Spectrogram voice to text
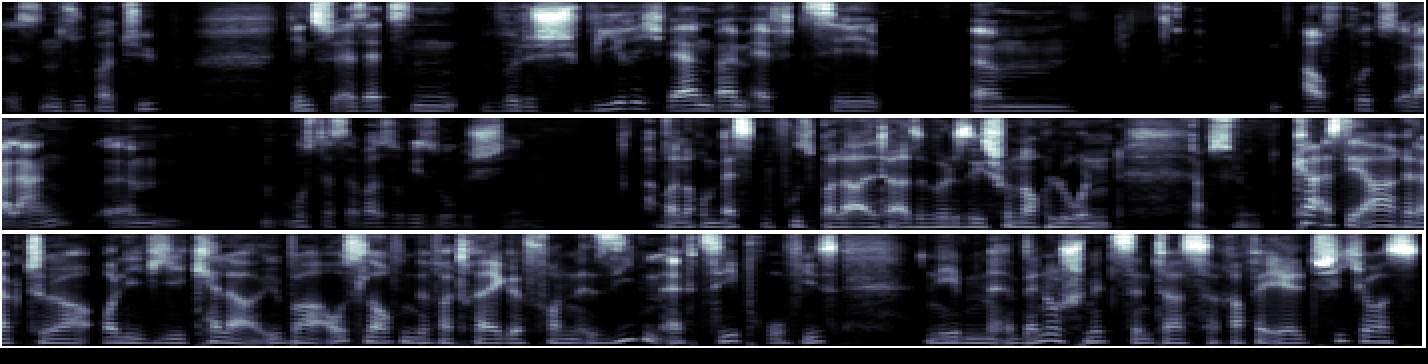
ist ein super Typ. Den zu ersetzen würde schwierig werden beim FC. Ähm, auf kurz oder lang ähm, muss das aber sowieso geschehen aber noch im besten Fußballeralter, also würde sich schon noch lohnen. Absolut. KSDA-Redakteur Olivier Keller über auslaufende Verträge von sieben FC-Profis. Neben Benno Schmidt sind das Raphael Tschichos,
